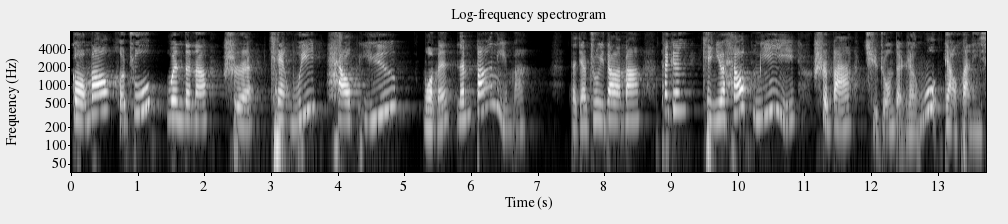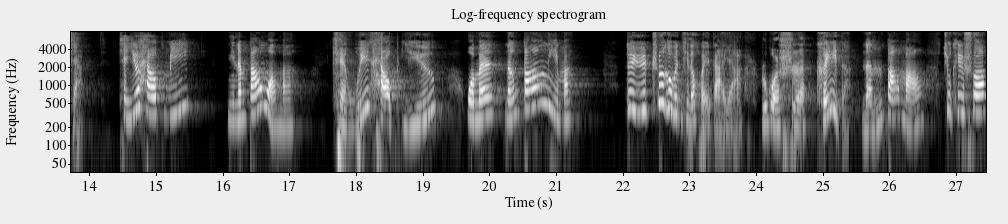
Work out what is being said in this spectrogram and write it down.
狗猫和猪问的呢是 Can we help you？我们能帮你吗？大家注意到了吗？它跟 Can you help me 是把其中的人物调换了一下。Can you help me？你能帮我吗？Can we help you？我们能帮你吗？对于这个问题的回答呀，如果是可以的，能帮忙，就可以说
